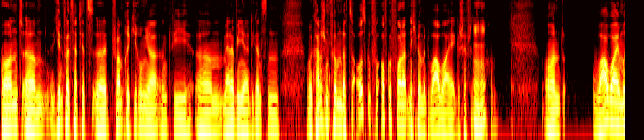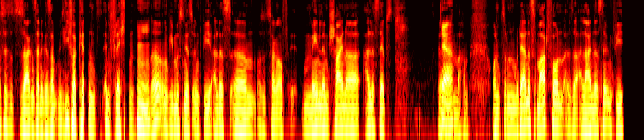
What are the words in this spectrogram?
und ähm, jedenfalls hat jetzt äh, Trump-Regierung ja irgendwie ähm, mehr oder weniger die ganzen amerikanischen Firmen dazu aufgefordert, nicht mehr mit Huawei Geschäfte zu Mhm. machen. Und Huawei muss jetzt sozusagen seine gesamten Lieferketten entflechten. Mhm. Ne? Irgendwie müssen jetzt irgendwie alles ähm, sozusagen auf Mainland China alles selbst äh, Ja. machen. Und so ein modernes Smartphone, also alleine ist ne, irgendwie,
